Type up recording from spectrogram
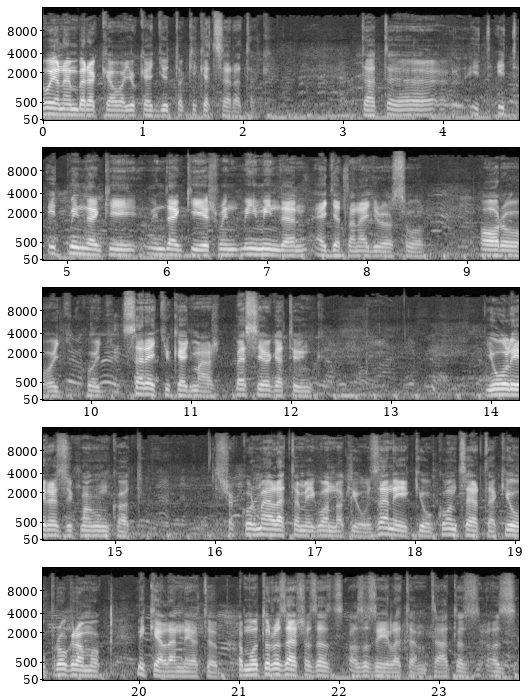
Olyan emberekkel vagyok együtt, akiket szeretek. Tehát uh, itt, itt, itt mindenki, mindenki és mind, minden egyetlen egyről szól. Arról, hogy, hogy szeretjük egymást, beszélgetünk, jól érezzük magunkat, és akkor mellette még vannak jó zenék, jó koncertek, jó programok, mi kell ennél több? A motorozás az az, az, az életem, tehát az az,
